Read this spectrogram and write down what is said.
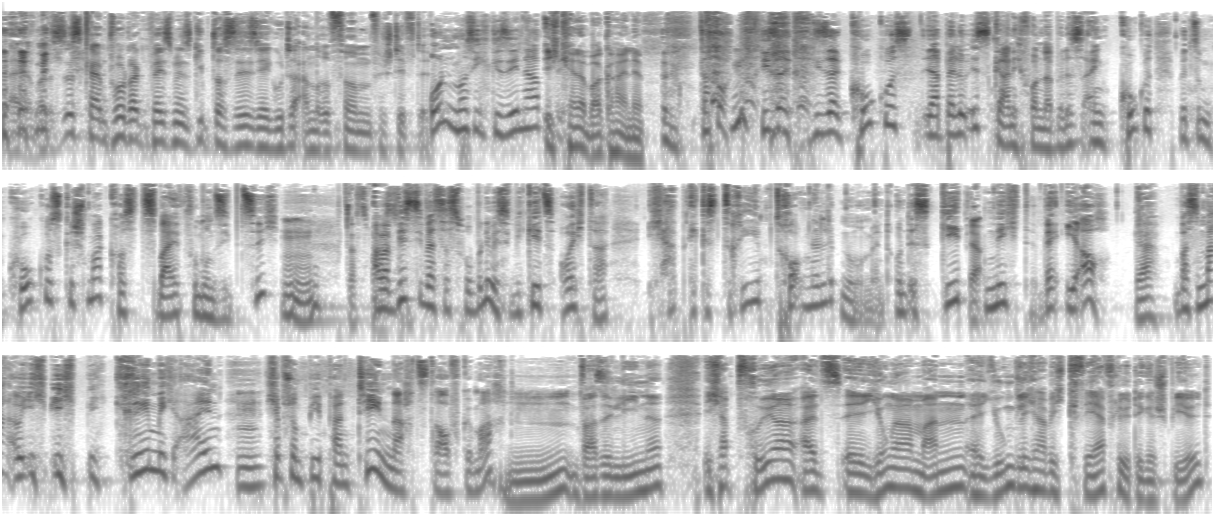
Nein, aber das ist kein Product Placement, es gibt doch sehr, sehr gute andere Firmen für Stifte. und was ich gesehen habe, Ich kenne aber keine. doch, doch, dieser, dieser Kokos Labello ist gar nicht von Labello. Das ist ein Kokos mit so einem Kokosgeschmack, kostet 2,75. Mhm, Aber wisst ihr, was das Problem ist? Wie geht's euch da? Ich habe extrem trockene Lippen im Moment und es geht Ja. nicht weg. Ihr auch? Ja. Was mache ich? Ich, ich creme mich ein. Mhm. Ich habe schon Bepanthen nachts drauf gemacht. Vaseline. Ich habe früher als äh, junger Mann, äh, Jugendlicher habe ich Querflöte gespielt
